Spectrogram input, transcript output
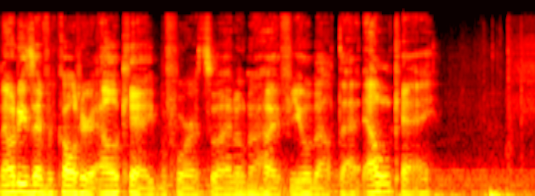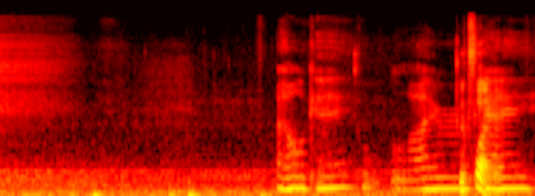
Nobody's ever called her LK before, so I don't know how I feel about that. LK. LK liar. It's liar.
